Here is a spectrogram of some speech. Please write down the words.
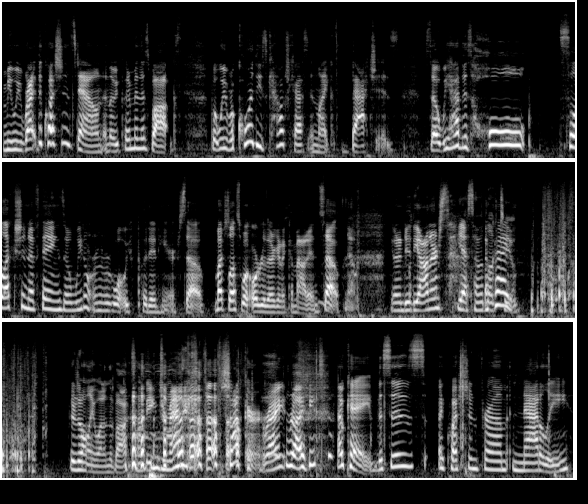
I mean, we write the questions down and then we put them in this box, but we record these couchcasts in like batches. So we have this whole selection of things, and we don't remember what we've put in here. So much less what order they're gonna come out in. So No. you want to do the honors? Yes, I would love Okay. to. There's only one in the box. I'm being dramatic. Shocker, right? Right. Okay, this is a question from Natalie,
